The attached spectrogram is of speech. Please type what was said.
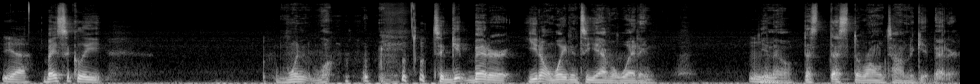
Yeah. Basically, when to get better, you don't wait until you have a wedding. Mm-hmm. You know that's that's the wrong time to get better.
